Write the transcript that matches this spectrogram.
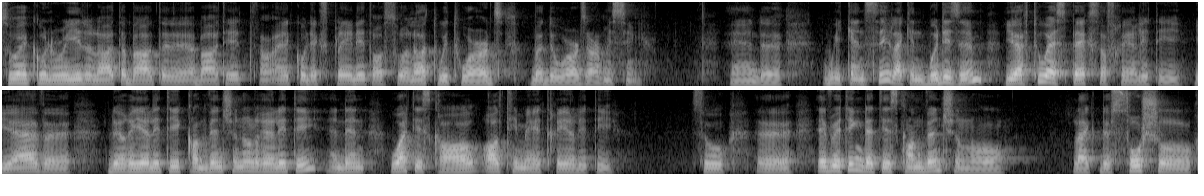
So I could read a lot about, uh, about it. I could explain it also a lot with words, but the words are missing. And uh, we can see, like in Buddhism, you have two aspects of reality. You have uh, the reality, conventional reality, and then what is called ultimate reality. So uh, everything that is conventional, like the social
